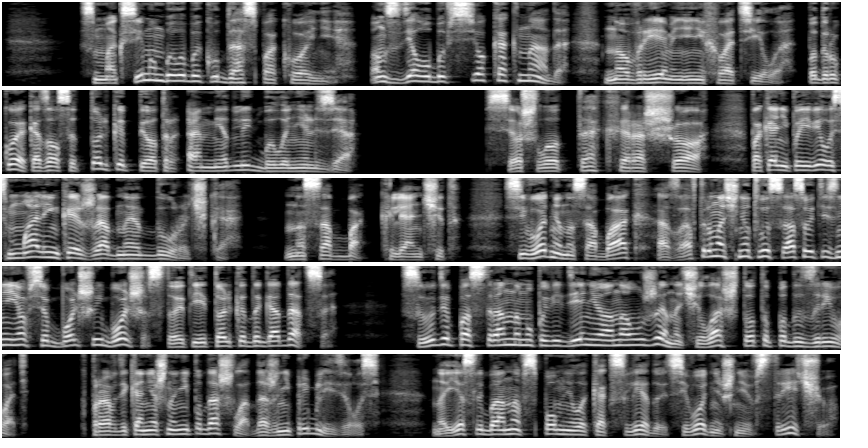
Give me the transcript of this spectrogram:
С Максимом было бы куда спокойнее. Он сделал бы все как надо, но времени не хватило. Под рукой оказался только Петр, а медлить было нельзя. Все шло так хорошо, пока не появилась маленькая жадная дурочка. На собак клянчит. Сегодня на собак, а завтра начнет высасывать из нее все больше и больше, стоит ей только догадаться. Судя по странному поведению, она уже начала что-то подозревать. К правде, конечно, не подошла, даже не приблизилась. Но если бы она вспомнила как следует сегодняшнюю встречу...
